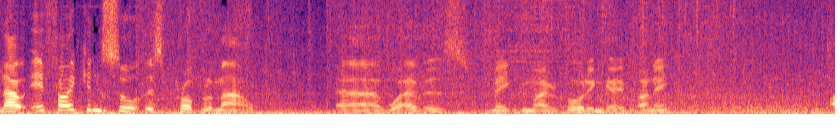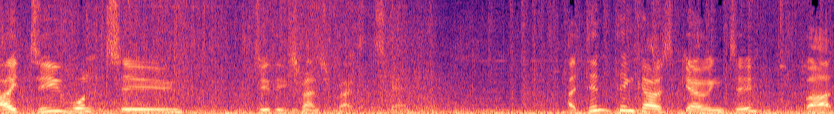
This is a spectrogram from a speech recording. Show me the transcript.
Now, if I can sort this problem out, uh, whatever's making my recording go funny, I do want to do the expansion pack to this game. I didn't think I was going to, but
